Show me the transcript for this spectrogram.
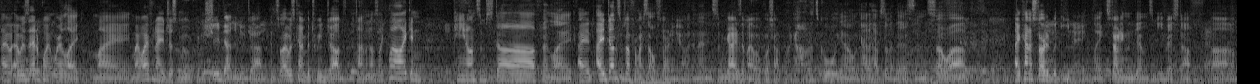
I, I was at a point where like my my wife and I had just moved because she had gotten a new job, and so I was kind of between jobs at the time, and I was like, well, I can paint on some stuff, and like I had, I had done some stuff for myself starting out, and then some guys at my local shop were like, oh, that's cool, you know, gotta have some of this, and so uh, I kind of started with eBay, like starting with getting some eBay stuff. Um,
